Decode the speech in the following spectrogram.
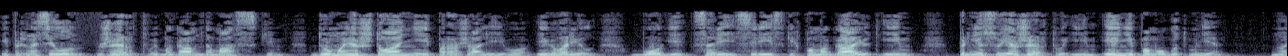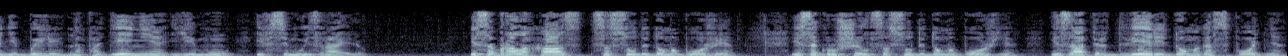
и приносил он жертвы богам дамасским, думая, что они поражали его, и говорил, «Боги царей сирийских помогают им, принесу я жертву им, и они помогут мне». но они были нападение ему и всему Израилю. И собрал Ахаз сосуды Дома Божия, и сокрушил сосуды Дома Божия, и запер двери Дома Господня,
